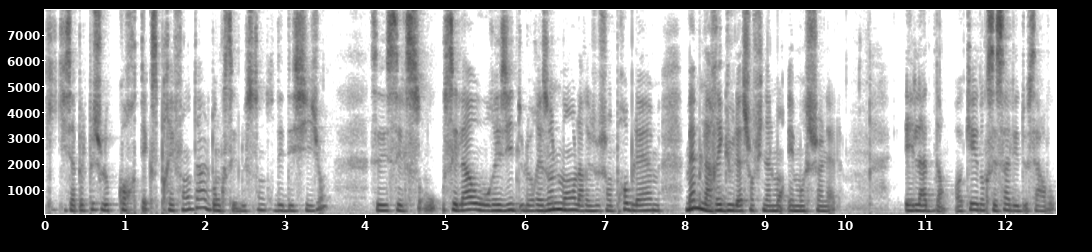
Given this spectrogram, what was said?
qui, s'appelle plus le cortex préfrontal, donc c'est le centre des décisions. C'est là où réside le raisonnement, la résolution de problèmes, même la régulation finalement émotionnelle. Et là-dedans, ok? Donc c'est ça les deux cerveaux.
